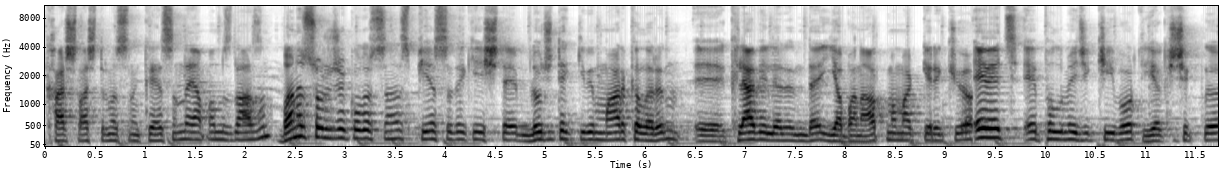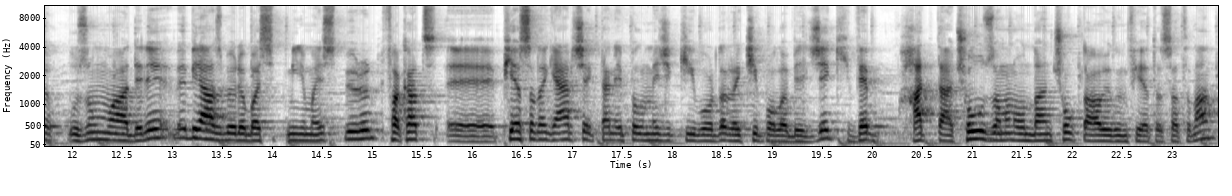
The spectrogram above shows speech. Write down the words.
karşılaştırmasının kıyasını da yapmamız lazım. Bana soracak olursanız piyasadaki işte Logitech gibi markaların e, klavyelerinde yabana atmamak gerekiyor. Evet Apple Magic Keyboard yakışıklı, uzun vadeli ve biraz böyle basit minimalist bir ürün. Fakat e, piyasada gerçekten Apple Magic Keyboard'a rakip olabilecek ve hatta çoğu zaman ondan çok daha uygun fiyata satılan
